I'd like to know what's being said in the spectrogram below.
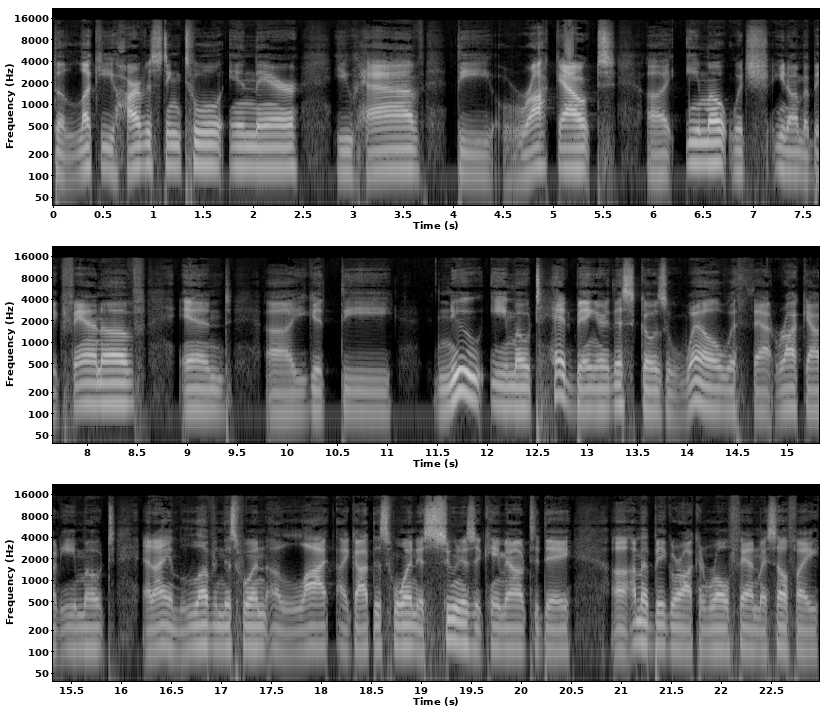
the lucky harvesting tool in there. You have the rock out uh, emote, which you know I'm a big fan of, and uh, you get the new emote headbanger. This goes well with that rock out emote, and I am loving this one a lot. I got this one as soon as it came out today. Uh, I'm a big rock and roll fan myself. I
